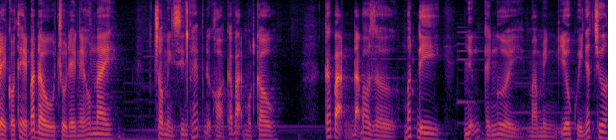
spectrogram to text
Để có thể bắt đầu chủ đề ngày hôm nay, cho mình xin phép được hỏi các bạn một câu. Các bạn đã bao giờ mất đi những cái người mà mình yêu quý nhất chưa?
